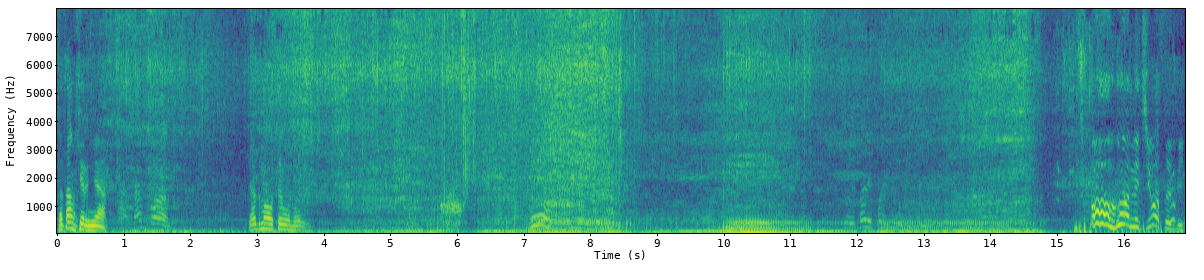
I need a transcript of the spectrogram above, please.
Та там херня. Там вам. Я думав, це воно вже. Ого, нічого собі!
